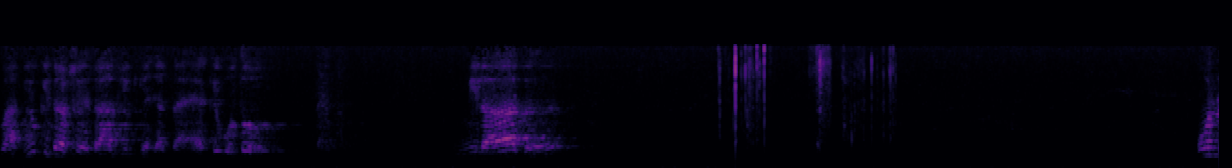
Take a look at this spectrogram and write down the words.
وادیوں کی طرف سے اعتراض یہ کیا جاتا ہے کہ وہ تو میلاد ان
